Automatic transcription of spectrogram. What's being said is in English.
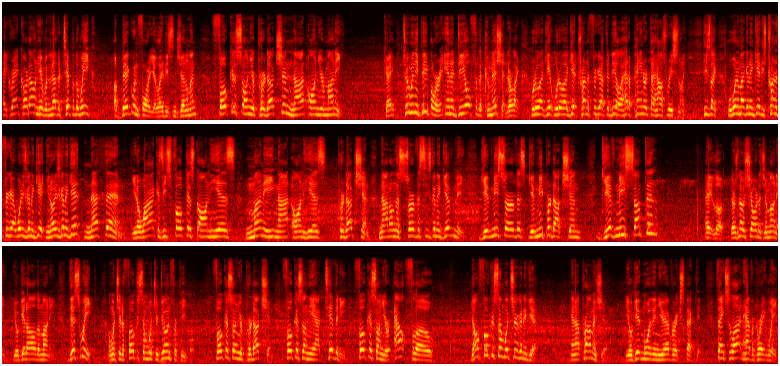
Hey, Grant Cardone here with another tip of the week. A big one for you, ladies and gentlemen. Focus on your production, not on your money. Okay? Too many people are in a deal for the commission. They're like, what do I get? What do I get? Trying to figure out the deal. I had a painter at the house recently. He's like, well, what am I going to get? He's trying to figure out what he's going to get. You know what he's going to get? Nothing. You know why? Because he's focused on his money, not on his production, not on the service he's going to give me. Give me service, give me production, give me something Hey, look, there's no shortage of money. You'll get all the money. This week, I want you to focus on what you're doing for people. Focus on your production. Focus on the activity. Focus on your outflow. Don't focus on what you're going to get. And I promise you, you'll get more than you ever expected. Thanks a lot and have a great week.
